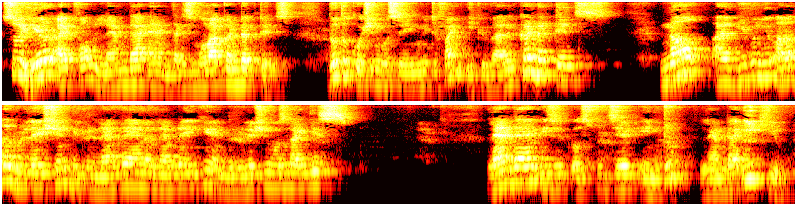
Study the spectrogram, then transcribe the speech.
So here I found lambda m that is molar conductance. Though the question was saying we need to find equivalent conductance. Now I have given you another relation between lambda m and lambda eq and the relation was like this. Lambda m is equals to z into lambda eq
